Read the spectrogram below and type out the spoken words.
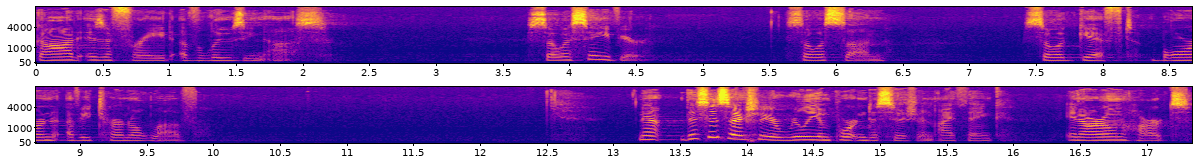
God is afraid of losing us. So, a Savior, so a Son, so a gift born of eternal love. Now, this is actually a really important decision, I think, in our own hearts.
